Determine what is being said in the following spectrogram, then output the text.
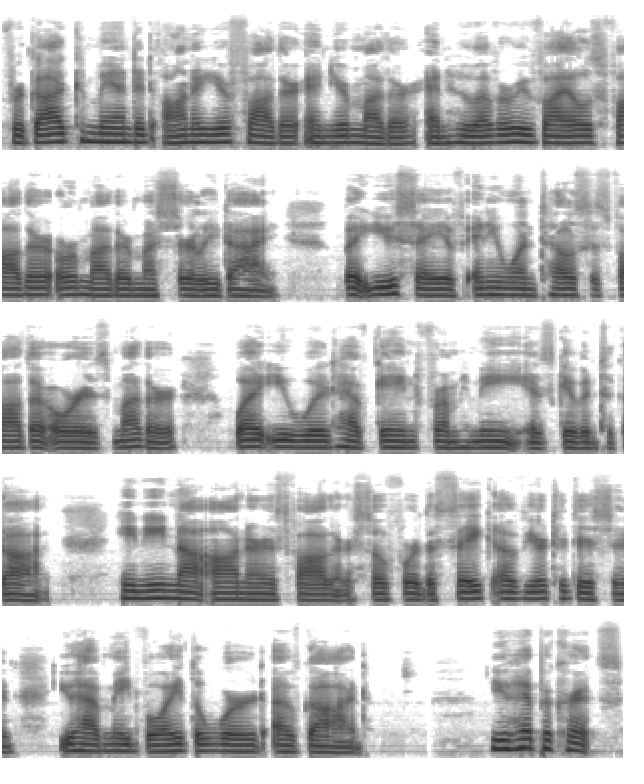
For God commanded, Honor your father and your mother, and whoever reviles father or mother must surely die. But you say, If anyone tells his father or his mother, What you would have gained from me is given to God. He need not honor his father. So, for the sake of your tradition, you have made void the word of God. You hypocrites!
